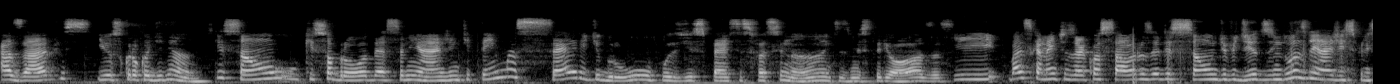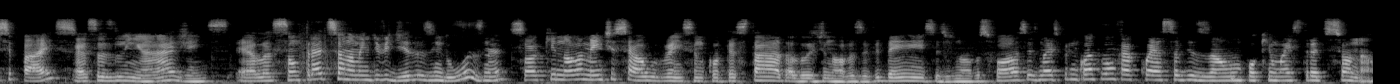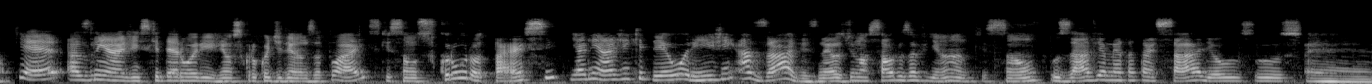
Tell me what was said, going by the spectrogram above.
as aves e os crocodilianos, que são o que sobrou dessa linhagem que tem uma série de grupos de espécies fascinantes, misteriosas. E basicamente os arcossauros eles são divididos em duas linhagens principais. Essas linhagens, elas são tradicionalmente divididas em duas, né? Só que novamente isso é algo que vem sendo contestado à luz de novas evidências, de novos fósseis, mas por enquanto vamos ficar com essa visão um pouquinho mais tradicional, que é as linhagens que deram origem aos crocodilianos atuais, que são os Crurotarsi, e a linhagem linhagem que deu origem às aves, né? Os dinossauros avianos, que são os Avia metatarsalia ou os, os é,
